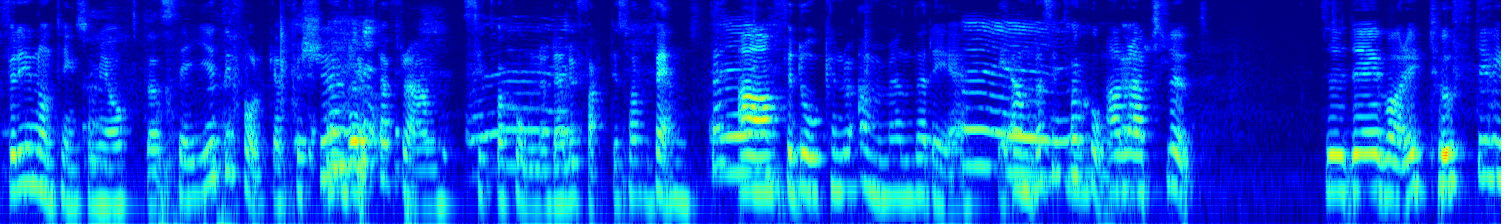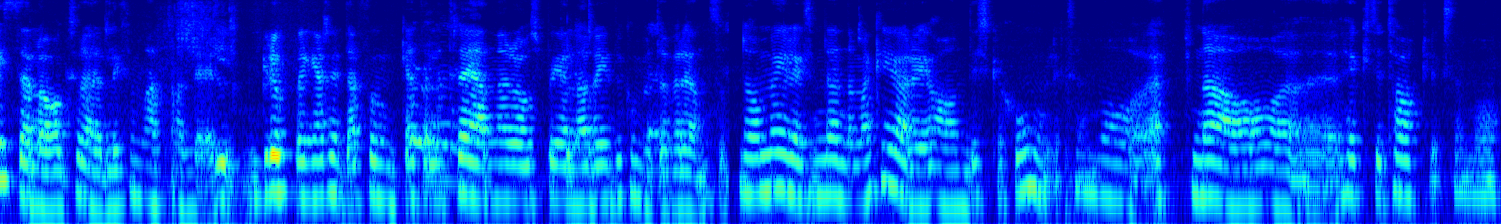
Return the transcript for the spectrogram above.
För det är någonting som jag ofta säger till folk att försök lyfta fram situationer där du faktiskt har vänt det. Ja. För då kan du använda det i andra Ja situationer. men absolut. Så det har varit tufft i vissa lag sådär, liksom att man, gruppen kanske inte har funkat eller tränare och spelare inte kommit överens. De är liksom, det enda man kan göra är att ha en diskussion liksom, och öppna och eh, högt i tak. Liksom, och,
